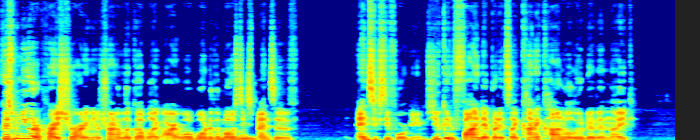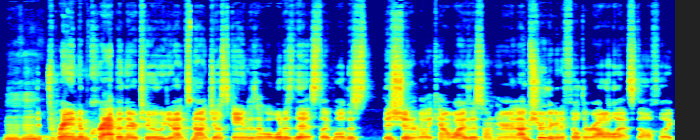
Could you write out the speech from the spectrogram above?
Because when you go to price charting, you're trying to look up like, all right, well, what are the most mm-hmm. expensive N64 games? You can find it, but it's like kind of convoluted and like Mm-hmm. It's random crap in there too. You know, it's not just games. It's like, well, what is this? Like, well, this this shouldn't really count. Why is this on here? And I'm sure they're going to filter out all that stuff. Like,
